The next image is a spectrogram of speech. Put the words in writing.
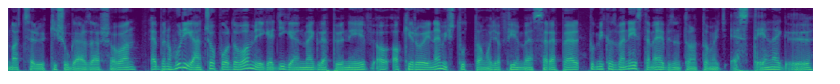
nagyszerű kisugárzása van. Ebben a huligán csoportban van még egy igen meglepő név, akiről én nem is tudtam, hogy a filmben szerepel. Miközben néztem, elbizonytalanodtam, hogy ez tényleg ő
